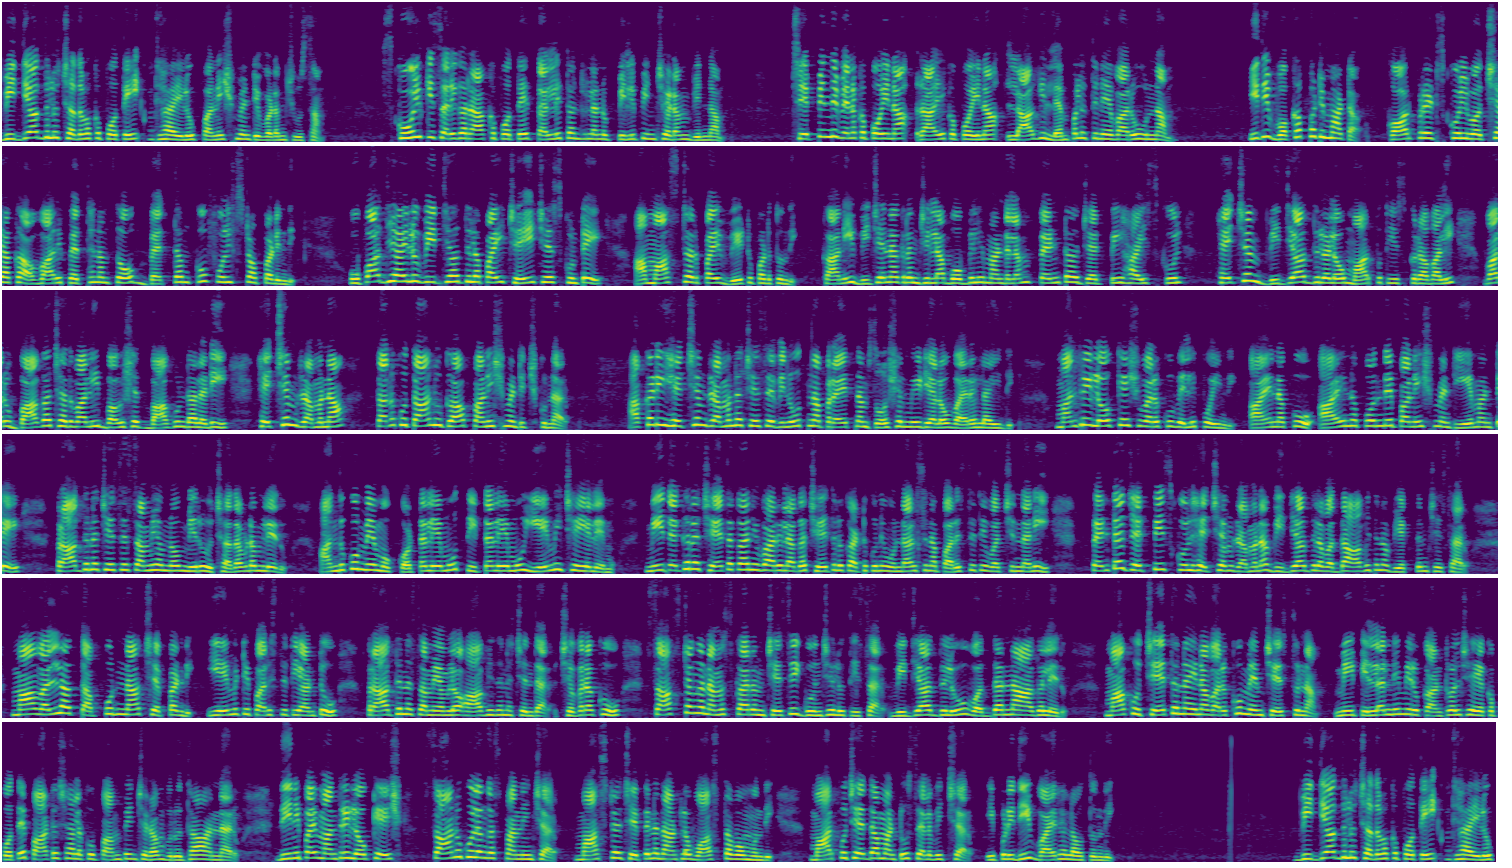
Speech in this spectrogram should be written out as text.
విద్యార్థులు చదవకపోతే అధ్యాయులు పనిష్మెంట్ ఇవ్వడం చూసాం స్కూల్కి సరిగా రాకపోతే తల్లిదండ్రులను పిలిపించడం విన్నాం. చెప్పింది వినకపోయినా రాయకపోయినా లాగి లెంపలు తినేవారు ఉన్నాం. ఇది ఒకప్పటి మాట. కార్పొరేట్ స్కూల్ వచ్చాక వారి పెత్తనంతో బెత్తంకు ఫుల్ స్టాప్ పడింది. ఉపాధ్యాయులు విద్యార్థులపై చేయి చేసుకుంటే ఆ మాస్టర్పై వేటు పడుతుంది. కానీ విజయనగరం జిల్లా బొబ్బిలి మండలం పెంటో జెడ్పీ హై స్కూల్ హెచ్ఎం విద్యార్థులలో మార్పు తీసుకురావాలి వారు బాగా చదవాలి భవిష్యత్ బాగుండాలని హెచ్ఎం రమణ తనకు తానుగా పనిష్మెంట్ ఇచ్చుకున్నారు. అక్కడి హెచ్ఎం రమణ చేసే వినూత్న ప్రయత్నం సోషల్ మీడియాలో వైరల్ అయింది. మంత్రి లోకేష్ వరకు వెళ్ళిపోయింది. ఆయనకు ఆయన పొందే పనిష్మెంట్ ఏమంటే ప్రార్థన చేసే సమయంలో మీరు చదవడం లేదు. అందుకు మేము కొట్టలేము తిట్టలేము ఏమీ చేయలేము. మీ దగ్గర చేతకాని వారిలాగా చేతులు కట్టుకుని ఉండాల్సిన పరిస్థితి వచ్చిందని పెంట జెడ్పీ స్కూల్ హెచ్ఎం రమణ విద్యార్థుల వద్ద ఆవేదన వ్యక్తం చేశారు. మా వల్ల తప్పున్నా చెప్పండి ఏమిటి పరిస్థితి? అంటూ ప్రార్థన సమయంలో ఆవేదన చెందారు. చివరకు సాష్టంగ నమస్కారం చేసి గుంజీలు తీశారు. విద్యార్థులు వద్దన్నా ఆగలేదు. మాకు చేతనైన వరకు మేం చేస్తున్నాం. మీ పిల్లల్ని మీరు కంట్రోల్ చేయకపోతే పాఠశాలకు పంపించడం వృధా అన్నారు. దీనిపై మంత్రి లోకేష్ సానుకూలంగా స్పందించారు. మాస్టర్ చెప్పిన దాంట్లో వాస్తవం ఉంది. మార్పు చేద్దామంటూ సెలవిచ్చారు. ఇప్పుడు ఇది వైరల్ అవుతుంది. విద్యార్థులు చదవకపోతే అధ్యాయులు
